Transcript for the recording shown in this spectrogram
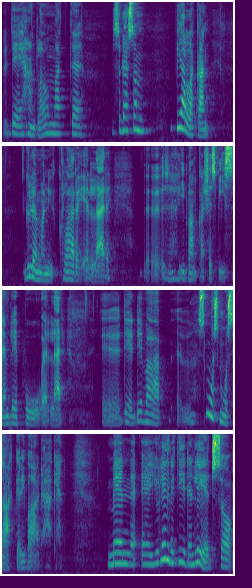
det handlar om att eh, sådär som vi alla kan glömma nycklar eller eh, ibland kanske spisen blev på eller eh, det, det var eh, små, små saker i vardagen. Men eh, ju längre tiden led så,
